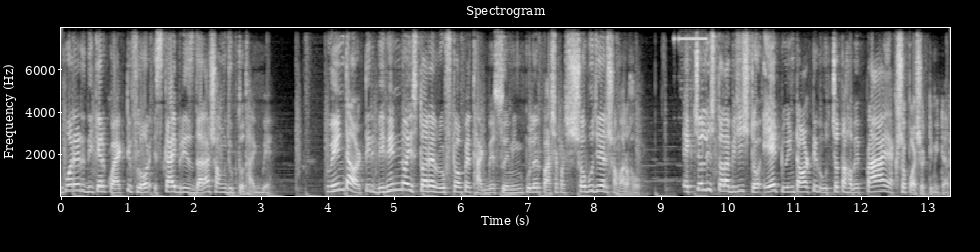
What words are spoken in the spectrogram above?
উপরের দিকের কয়েকটি ফ্লোর স্কাই ব্রিজ দ্বারা সংযুক্ত থাকবে। টুইন টাওয়ারটির বিভিন্ন স্তরের রুফটপে থাকবে সুইমিং পুলের পাশাপাশি সবুজের সমারোহ। একচল্লিশ তলা বিশিষ্ট এ টুইন টাওয়ারটির উচ্চতা হবে প্রায় একশো পঁয়ষট্টি মিটার।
